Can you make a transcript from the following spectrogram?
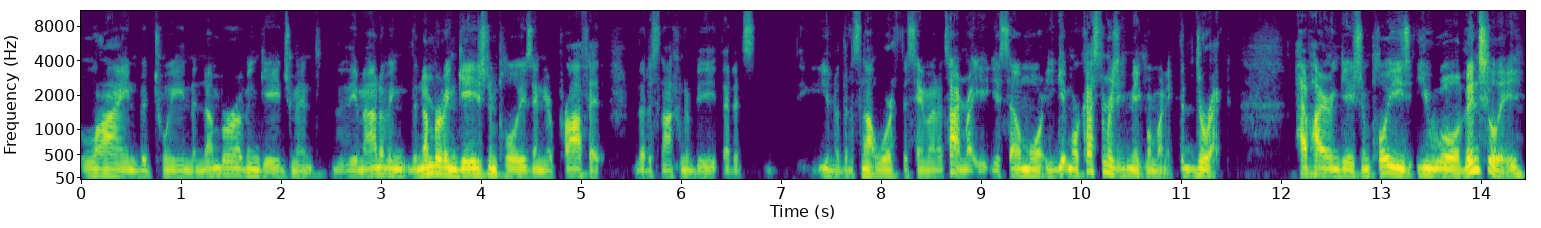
line between the number of engagement, the amount of the number of engaged employees and your profit, that it's not going to be that it's you know that it's not worth the same amount of time, right? You, you sell more, you get more customers, you can make more money. The direct have higher engaged employees, you will eventually,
